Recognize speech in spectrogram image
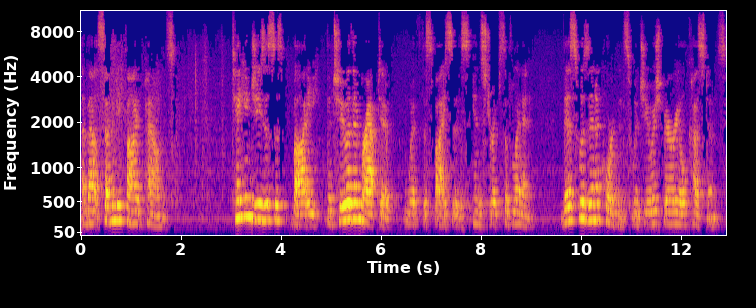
about 75 pounds. Taking Jesus' body, the two of them wrapped it with the spices in strips of linen. This was in accordance with Jewish burial customs.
